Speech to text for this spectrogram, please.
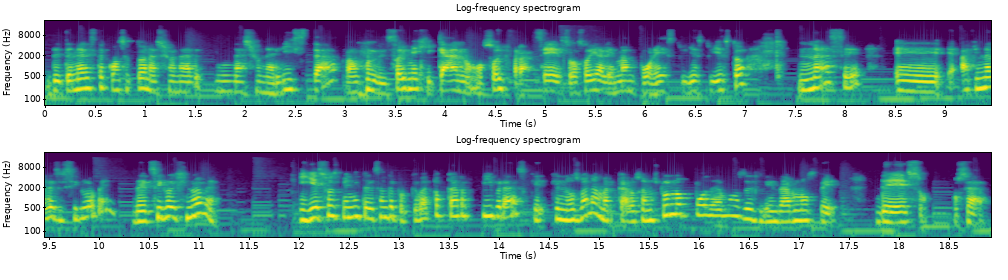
de tener este concepto nacional, nacionalista, vamos, soy mexicano, o soy francés, o soy alemán por esto y esto y esto, nace eh, a finales del siglo XX, del siglo XIX. Y eso es bien interesante porque va a tocar fibras que, que, nos van a marcar. O sea, nosotros no podemos deslindarnos de, de eso. O sea,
